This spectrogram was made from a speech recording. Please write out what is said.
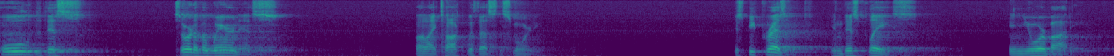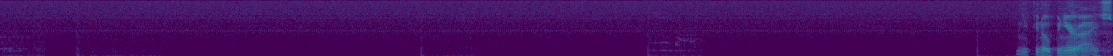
hold this sort of awareness while I talk with us this morning. Just be present in this place, in your body. You can open your eyes,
